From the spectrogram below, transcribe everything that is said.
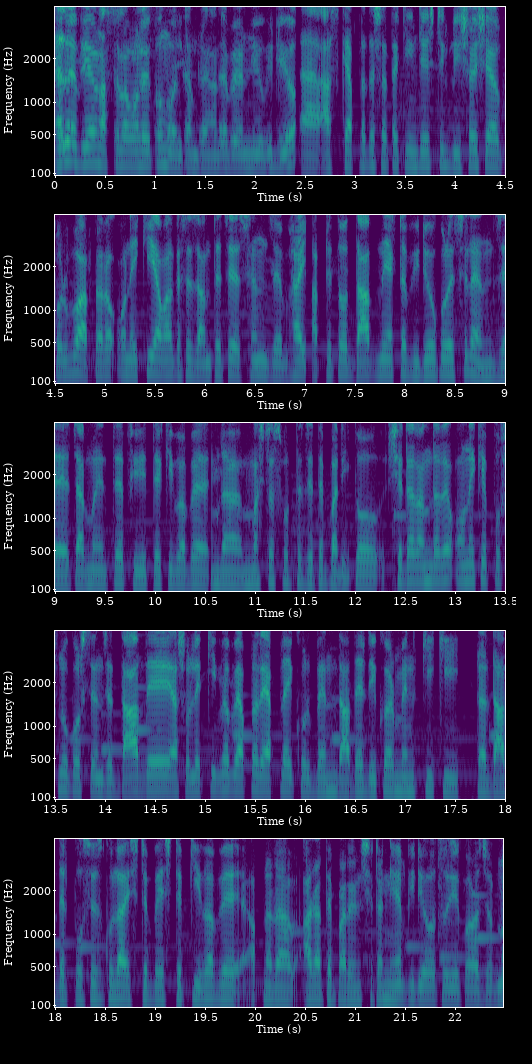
হ্যালো এভরিওয়ান আসসালামু আলাইকুম welcome to another new video আজকে আপনাদের সাথে একটা ইন্টারেস্টিং বিষয় শেয়ার করব। আপনারা অনেকেই আমার কাছে জানতে চেয়েছেন যে, ভাই, আপনি তো দাঁত নিয়ে একটা ভিডিও করেছিলেন যে, জার্মানিতে ফ্রিতে কীভাবে আমরা মাস্টার্স করতে যেতে পারি? তো সেটার আন্ডারে অনেকে প্রশ্ন করছেন যে দাদে আসলে কীভাবে আপনারা অ্যাপ্লাই করবেন? দাদের রিকোয়ারমেন্ট কি কি? দাদের প্রসেসগুলো স্টেপ বাই স্টেপ কীভাবে আপনারা আগাতে পারেন? সেটা নিয়ে ভিডিও তৈরি করার জন্য।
